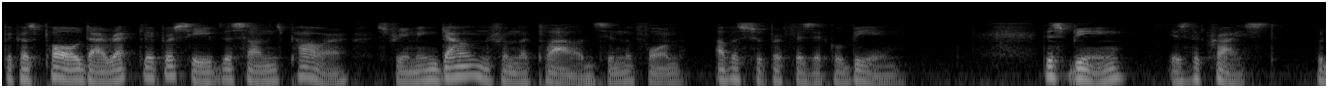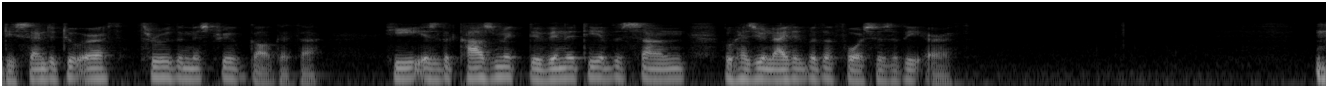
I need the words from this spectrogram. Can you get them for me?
because Paul directly perceived the sun's power streaming down from the clouds in the form of a superphysical being. This being is the Christ, who descended to earth through the mystery of Golgotha. He is the cosmic divinity of the sun who has united with the forces of the earth.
